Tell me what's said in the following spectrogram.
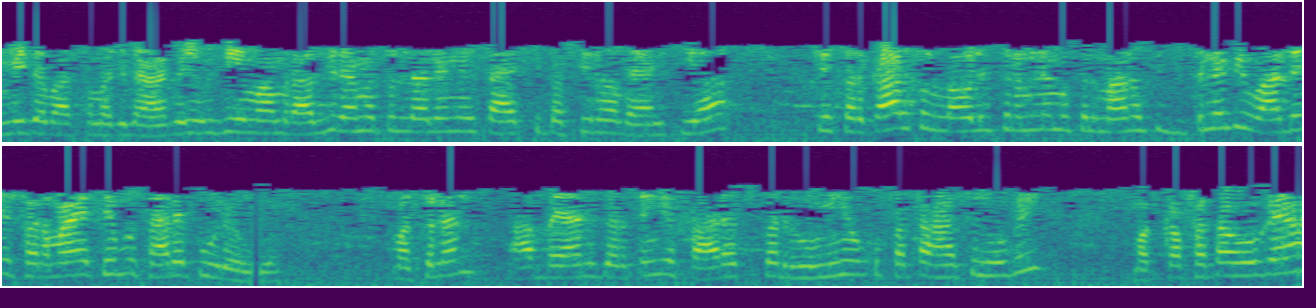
امید بات سمجھ میں آ گئی ان کی امام راضی رحمۃ اللہ علیہ نے شاید کی تفصیل میں بیان کیا کہ سرکار صلی اللہ علیہ وسلم نے مسلمانوں سے جتنے بھی وعدے فرمائے تھے وہ سارے پورے ہوئے۔ مثلا آپ بیان کرتے ہیں کہ فارس پر رومیوں کو فتح حاصل ہو گئی، مکہ فتح ہو گیا۔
